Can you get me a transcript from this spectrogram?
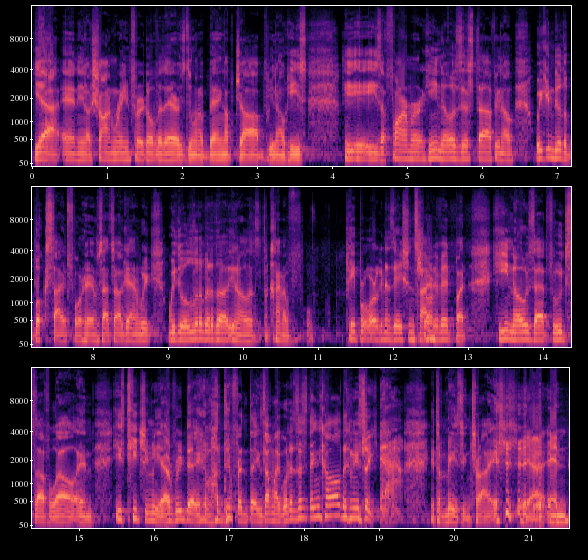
Yeah, and you know Sean Rainford over there is doing a bang up job. You know he's he, he's a farmer. He knows this stuff. You know we can do the book side for him. So that's again we we do a little bit of the you know the kind of paper organization side sure. of it, but he knows that food stuff well, and he's teaching me every day about different things. I'm like, "What is this thing called?" And he's like, "Yeah, it's amazing. Try it." yeah, and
